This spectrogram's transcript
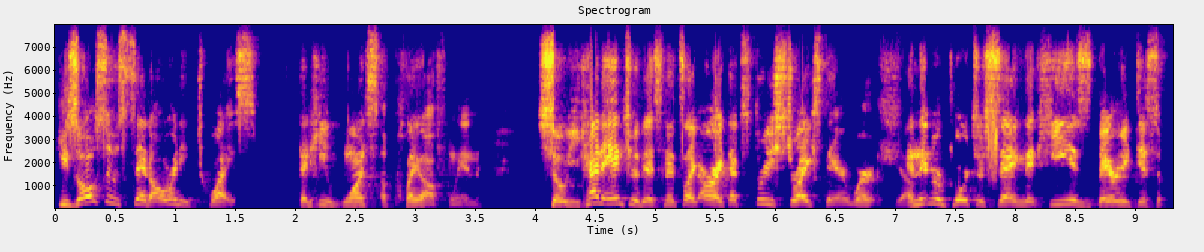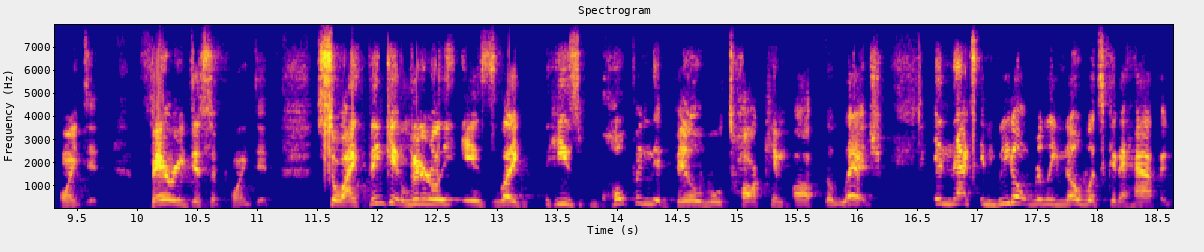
He's also said already twice that he wants a playoff win. So you kind of enter this, and it's like, all right, that's three strikes there. Where Yeah. and then reports are saying that he is very disappointed, very disappointed. So I think it literally is like he's hoping that Bill will talk him off the ledge, and that's and we don't really know what's going to happen.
